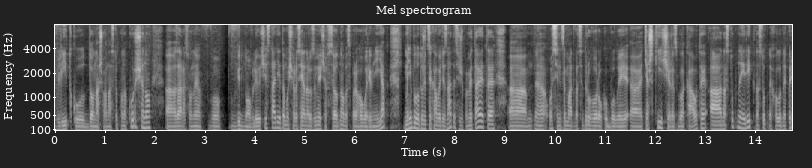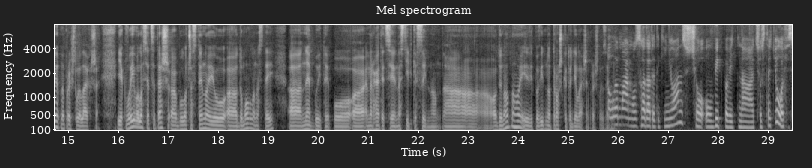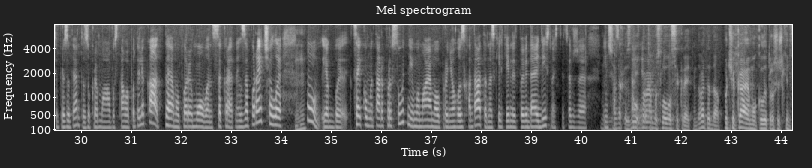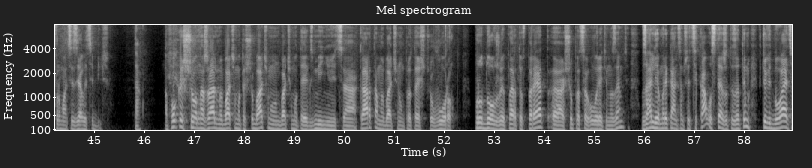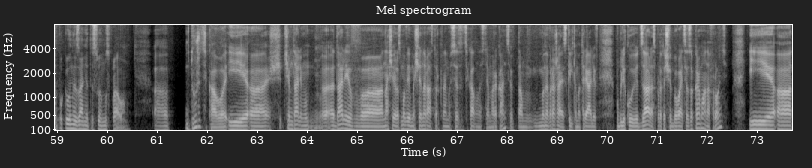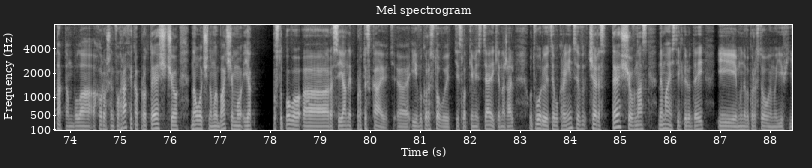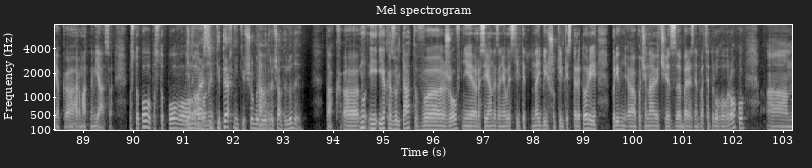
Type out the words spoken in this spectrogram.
влітку до нашого наступу на Курщину. Е, Зараз вони в відновлюючій стадії, тому що росіяни розуміють, що все одно без переговорів ніяк. Мені було дуже цікаво дізнатися, що пам'ятаєте, е, е, осінь зима 22-го року були е, тяжкі через блекаути. А наступний рік, наступний холодний період, ми пройшли легше. Як виявилося, це теж е, було частиною е, домов домовленостей, е, не бити по е, енергетиці настільки сильно е, один одного, і відповідно трошки тоді легше пройшли зиму. Але маємо згадати такий нюанс, що у відповідь на цю статтю в офісі президента, зокрема вустами Подоляка, тему перемовин секретних заперечили. Ну якби цей коментар присутній. Ми маємо про нього згадати. Наскільки він відповідає дійсності, це вже інше Знову запитання. впираємо слово секретні. Давайте да, почекаємо, коли трошечки інформації з'явиться більше. А поки що, на жаль, ми бачимо те, що бачимо. Ми бачимо те, як змінюється карта. Ми бачимо про те, що ворог продовжує перти вперед. Е, Що про це говорять іноземці? Взагалі, американцям ще цікаво стежити за тим, що відбувається, поки вони зайняті своїми справами. Дуже цікаво, і е, чим далі ми е, далі в е, нашій розмові ми ще не раз торкнемося зацікавленості американців. Там мене вражає, скільки матеріалів публікують зараз про те, що відбувається, зокрема на фронті. І е, так, там була хороша інфографіка про те, що наочно ми бачимо, як. Поступово росіяни протискають е, і використовують ті слабкі місця, які, на жаль, утворюються в українців через те, що в нас немає стільки людей, і ми не використовуємо їх як е, гарматне м'ясо. Поступово, поступово І немає вони... стільки техніки, щоб не витрачати людей. Так, е, ну і як результат, в жовтні росіяни зайняли стільки найбільшу кількість території, порівня е, починаючи з березня 22-го року. А,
